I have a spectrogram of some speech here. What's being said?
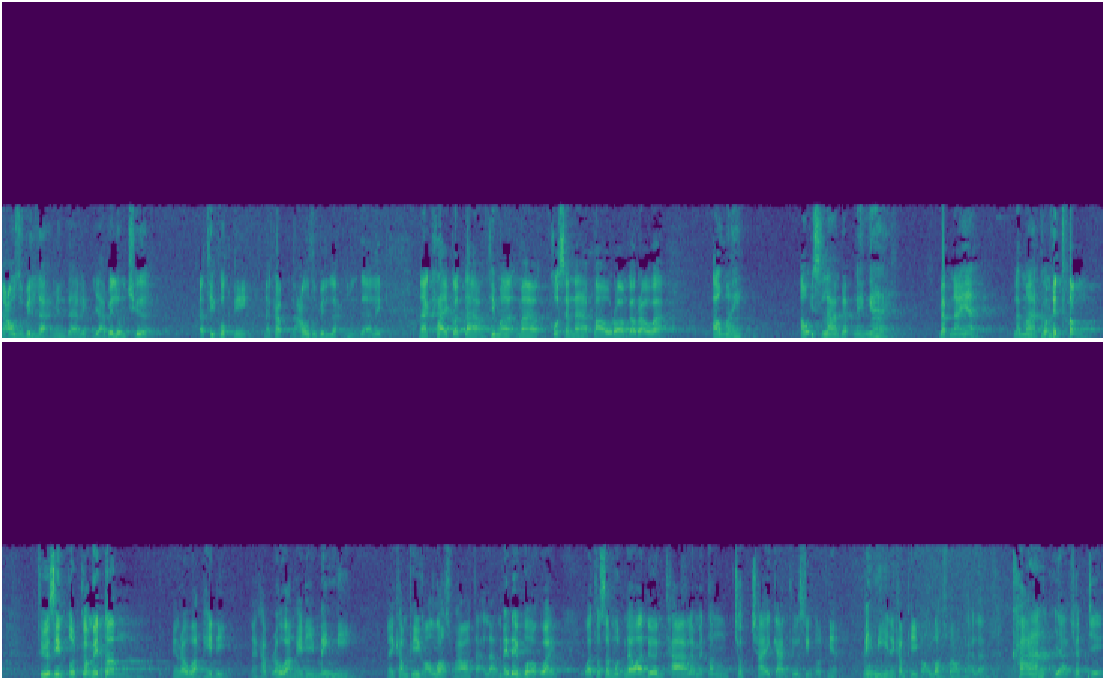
نعوذ بالله من ذلكอย่าไปหลงเชื่อลัทธิพวกนี้นะครับنعوذ بالله من ذلكนะใครก็ตามที่มามาโฆษณาเป่าร้องกับเราว่า เอาไหม เอาอิสลามแบบง่าย ๆ แบบไหนอะละหมาดก็ไม่ต้อง ถือศีลอดก็ไม่ต้องระวังให้ดีนะครับ ระวังให้ดีไม่มีในคัมภีร์ของอัลลอฮฺสุบฮาวตะละไม่ได้บอกไว้ ว่าทศมุติแล้วว่าเดินทางแล้วไม่ต้องชดใช้การถือศีลอดเนี่ยไม่มีในคัมภีร์ของอัลลอฮฺสุบฮาวตะละค้านอย่างชัดเจน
